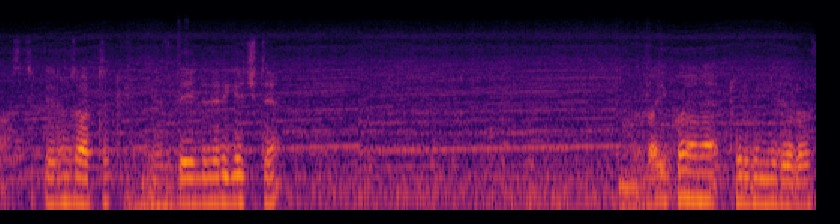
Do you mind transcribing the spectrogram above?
Lastiklerimiz artık %50'leri geçti. Raikkonen'e tur bindiriyoruz.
